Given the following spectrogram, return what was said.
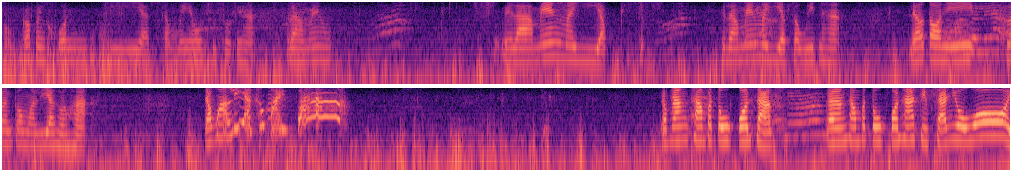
ผมก็เป็นคนเกียดสเมลสุดๆเลยฮะ เวลาแม่ง เวลาแม่งมาเหยียบพิษ เวลาแม่งมาเหยียบสวิตช์นะฮะ แล้วตอนนี้เพื่อนก็มาเรียกแล้วฮะ จะมาเรียกทำไมฟ้าเดี๋ยวกำลังทำประตูกลสามกำลังทำประตูกลห้าสิบชั้นอยู่โว้ย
